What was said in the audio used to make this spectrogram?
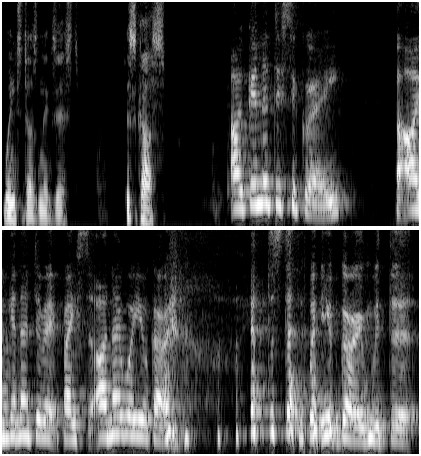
winter doesn't exist. Discuss. I'm going to disagree, but I'm going to do it based. I know where you're going. I understand where you're going with the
